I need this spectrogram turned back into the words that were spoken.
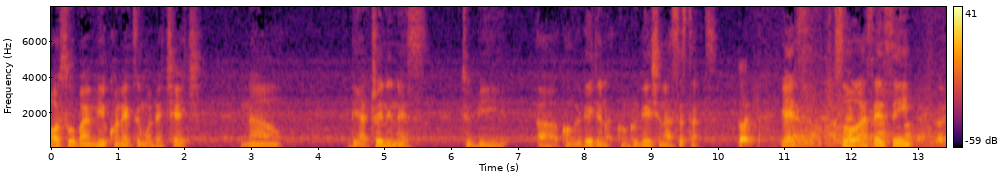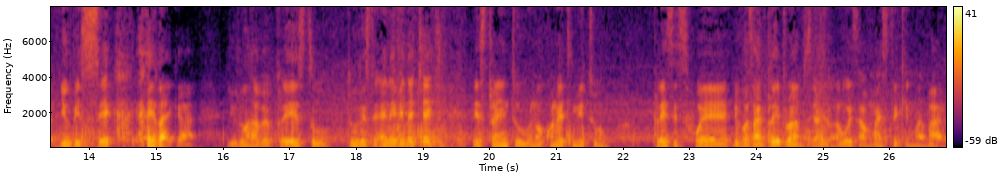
also by me connecting with the church, now they are training us to be uh, congregation, congregation assistants. Good. Yes. Excellent. I was So I said, see. You be sick, like uh, you don't have a place to do this thing. And even the church is trying to you know, connect me to places where, because I play drums, I always have my stick in my bag.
